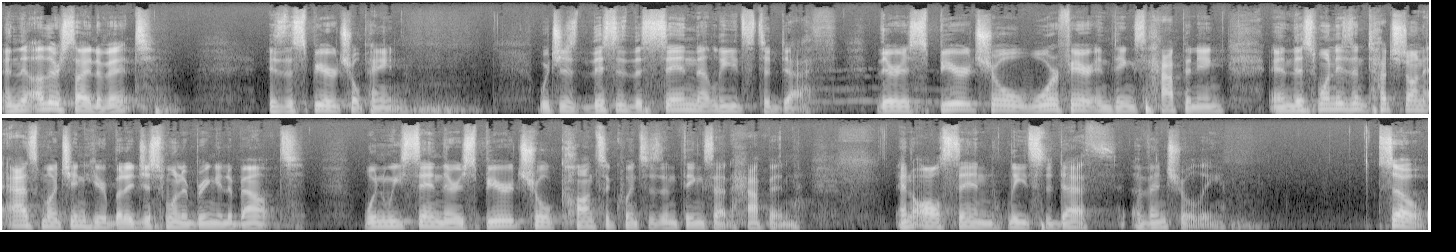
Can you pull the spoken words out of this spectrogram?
And the other side of it is the spiritual pain, which is this is the sin that leads to death. There is spiritual warfare and things happening, and this one isn't touched on as much in here, but I just want to bring it about. When we sin, there are spiritual consequences and things that happen. And all sin leads to death eventually. So,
